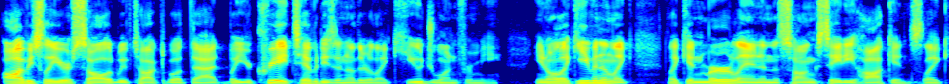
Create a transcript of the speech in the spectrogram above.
Obviously, you're solid. We've talked about that, but your creativity is another like huge one for me. You know, like even in like like in Merland in the song Sadie Hawkins, like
